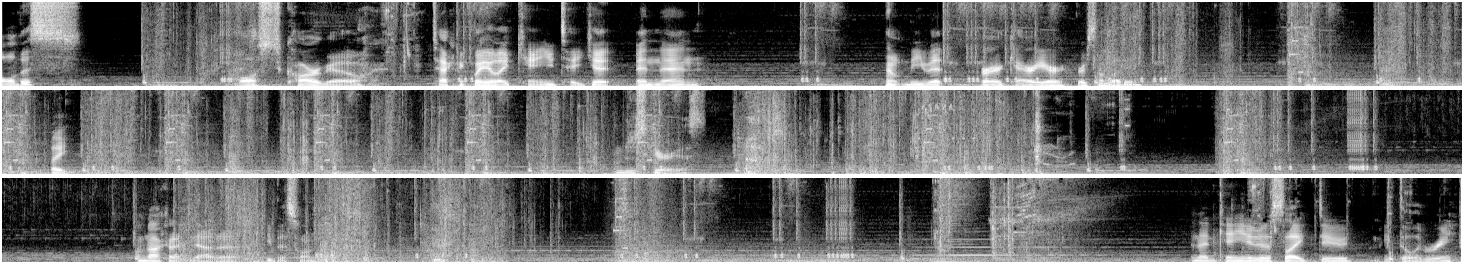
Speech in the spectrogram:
All this lost cargo. Technically, like, can't you take it and then leave it for a carrier for somebody. Like, I'm just curious. I'm not gonna, no, no, no, keep this one. And then can you just like do make delivery?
